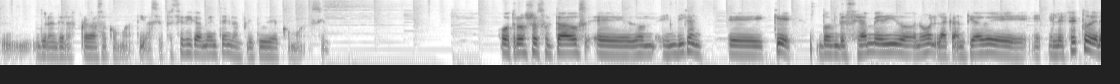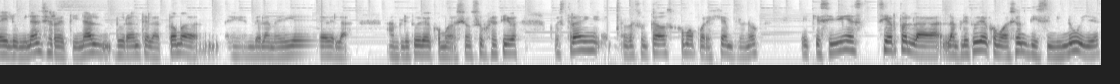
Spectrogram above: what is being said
durante las pruebas acomodativas, específicamente en la amplitud de acomodación. Otros resultados eh, donde indican eh, que donde se ha medido ¿no? la cantidad de, el efecto de la iluminancia retinal durante la toma de la medida de la amplitud de acomodación subjetiva, pues traen resultados como por ejemplo, ¿no? que si bien es cierto la, la amplitud de acomodación disminuye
